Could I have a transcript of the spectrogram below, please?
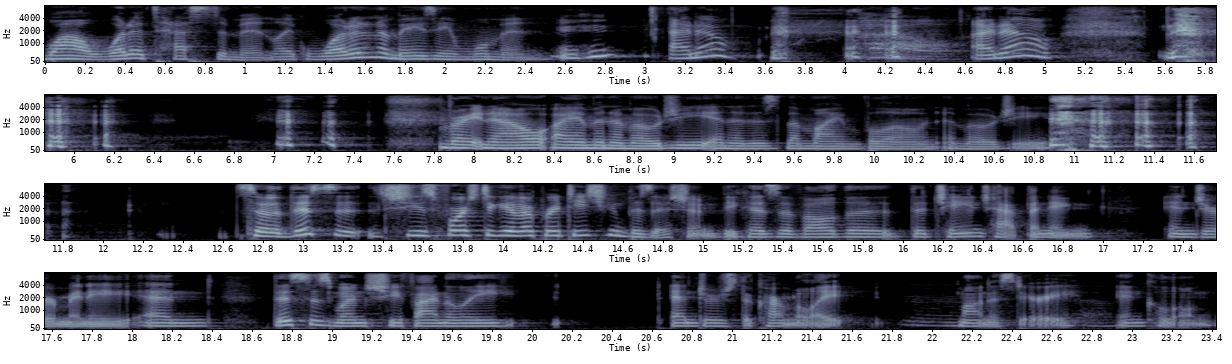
wow, what a testament. Like, what an amazing woman. Mm-hmm. I know. Wow. I know. right now, I am an emoji and it is the mind blown emoji. so this is, she's forced to give up her teaching position because of all the the change happening in Germany. And this is when she finally enters the Carmelite mm. monastery yeah. in Cologne.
